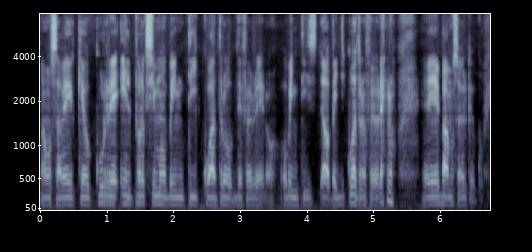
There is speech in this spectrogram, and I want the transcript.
vamos a ver qué ocurre el próximo 24 de febrero o 20, 24 de febrero. Eh, vamos a ver qué ocurre.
